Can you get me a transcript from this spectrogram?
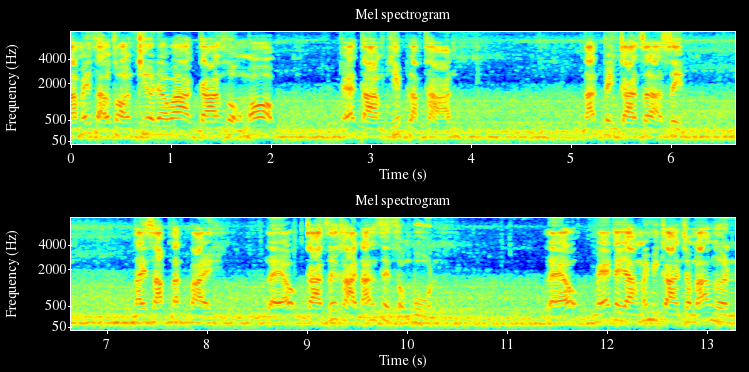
ทำให้สาวอุทรเชื่อได้ว่าการส่งมอบแพ้ตามคลิปหลักฐาน นั้นเป็นการสละสิทธิ์ ในทรัพย์นั้นไป แล้วการซื้อขายนั้นเสร็จสมบูรณ์ แล้วแม้จะยังไม่มีการชำระเงิน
